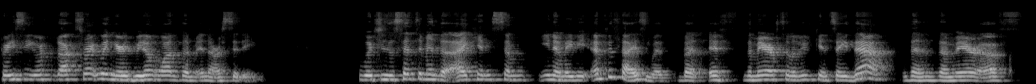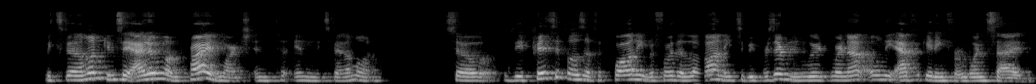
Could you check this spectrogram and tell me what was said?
crazy Orthodox right wingers. We don't want them in our city, which is a sentiment that I can some, you know, maybe empathize with. But if the mayor of Tel Aviv can say that, then the mayor of Mitzpe Ramon can say, I don't want Pride March in, in Mitzpe Ramon. So the principles of equality before the law need to be preserved. And we're, we're not only advocating for one side,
